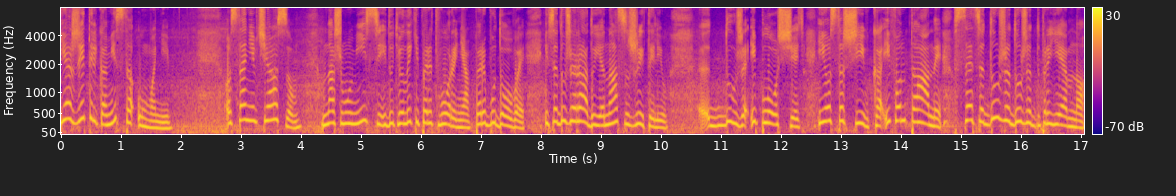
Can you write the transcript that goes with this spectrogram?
Я жителька міста Умані. Останнім часом в нашому місті йдуть великі перетворення, перебудови, і це дуже радує нас, жителів. Е, Дуже і площадь, і Осташівка, і фонтани. Все це дуже дуже приємно.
